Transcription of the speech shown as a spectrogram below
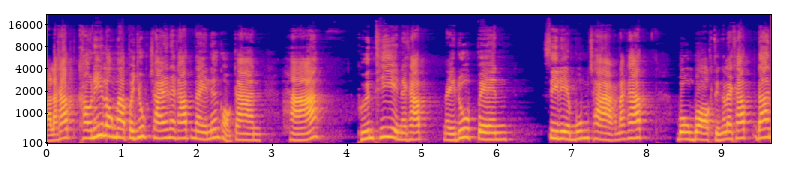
เอาละครับคราวนี้ลองมาประยุกต์ใช้นะครับในเรื่องของการหาพื้นที่นะครับ ในรูปเป็นสี่เหลี่ยมมุมฉากนะครับบ่งบอกถึงอะไรครับ ด้าน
